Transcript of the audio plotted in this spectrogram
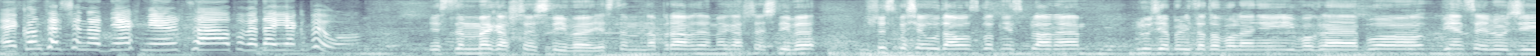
e, koncercie na Dniach Mielca. Opowiadaj, jak było. Jestem mega szczęśliwy, jestem naprawdę mega szczęśliwy. Wszystko się udało zgodnie z planem, ludzie byli zadowoleni i w ogóle było więcej ludzi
